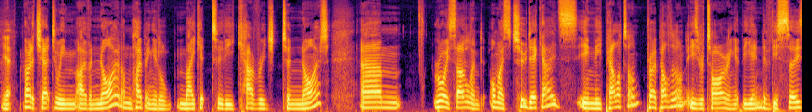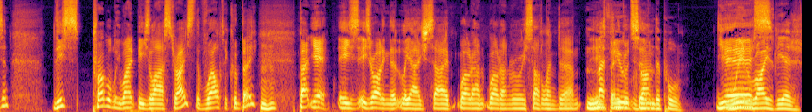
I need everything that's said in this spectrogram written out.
Yeah. I had a chat to him overnight. I'm hoping it'll make it to the coverage tonight. Um, Rory Sutherland, almost two decades in the peloton, pro peloton. He's retiring at the end of this season. This probably won't be his last race. The Vuelta could be, but yeah, he's he's riding the Liège. So well done, well done, Rory Sutherland. Um, he's been a Mathieu good Van der Poel Yes. will rise Liège.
